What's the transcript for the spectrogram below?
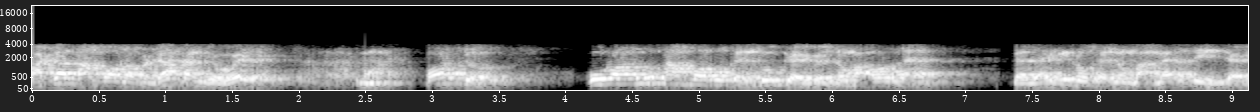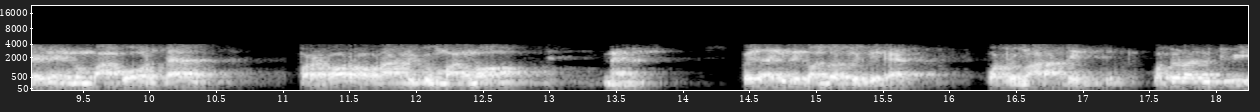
Padahal tanpa ana pendatang yo wis. Padha. Kula niku tanpa rugen juga wis numpak ontel. Dan saiki rugen numpak Mercy, jarene numpak ontel. Perkara ora ditumpangno. Nah. Kowe saiki dikonco DPR. Padha mlarat Padha ora duwe.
